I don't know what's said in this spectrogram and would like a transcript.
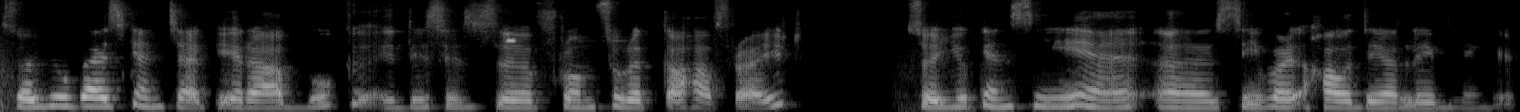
So you guys can check Irab book. This is uh, from Surat Kahaf, right? So you can see see where, how they are labeling it.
